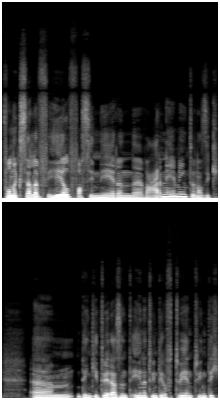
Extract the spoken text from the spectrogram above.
vond ik zelf heel fascinerende waarneming. Toen als ik Um, denk in 2021 of 2022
